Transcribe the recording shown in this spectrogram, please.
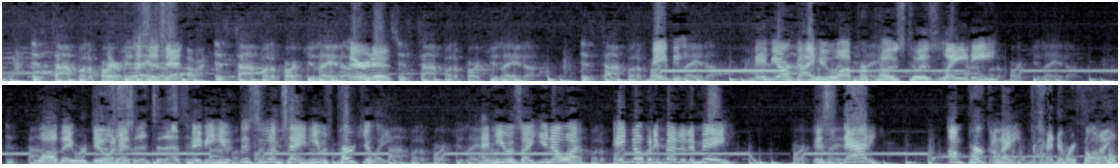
It's time for the percolator. This is it. All right. It's time for the percolator. There it is. It's time for the percolator. It's time for the Maybe- percolator. maybe our guy who uh, proposed to his lady For the percolator. It's time while they were doing it. to this? Maybe he. This is what I'm saying. He was percolating. for the percolator. And he was like, you know what? Ain't nobody better than me. It's Daddy. I'm percolating. I never thought I'd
